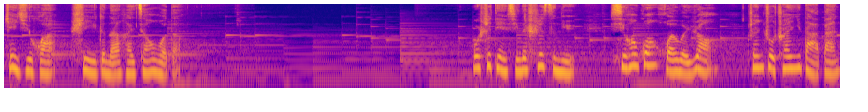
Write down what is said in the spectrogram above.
这句话是一个男孩教我的。我是典型的狮子女。喜欢光环围绕，专注穿衣打扮，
